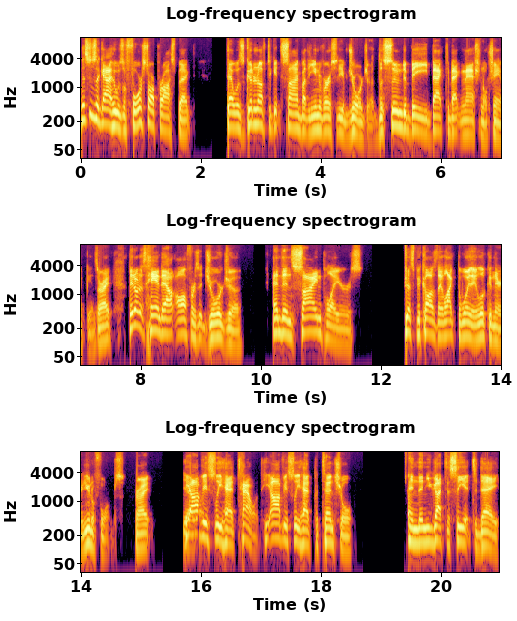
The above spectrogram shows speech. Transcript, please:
This is a guy who was a four star prospect that was good enough to get signed by the University of Georgia, the soon to be back to back national champions. All right. They don't just hand out offers at Georgia and then sign players just because they like the way they look in their uniforms. Right. Yeah. He obviously had talent, he obviously had potential. And then you got to see it today.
